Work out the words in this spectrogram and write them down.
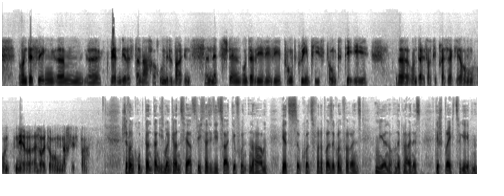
Und deswegen ähm, äh, werden wir das danach auch unmittelbar ins Netz stellen unter www.greenpeace.de. Äh, und da ist auch die Presseerklärung und nähere Erläuterungen nachlesbar. Stefan Krug, dann danke ich mal ganz herzlich, dass Sie die Zeit gefunden haben, jetzt so kurz vor der Pressekonferenz mir noch ein kleines Gespräch zu geben.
